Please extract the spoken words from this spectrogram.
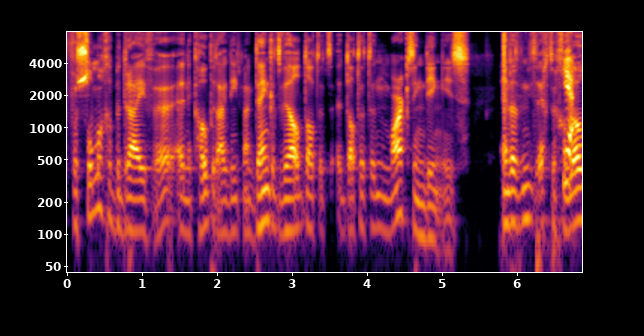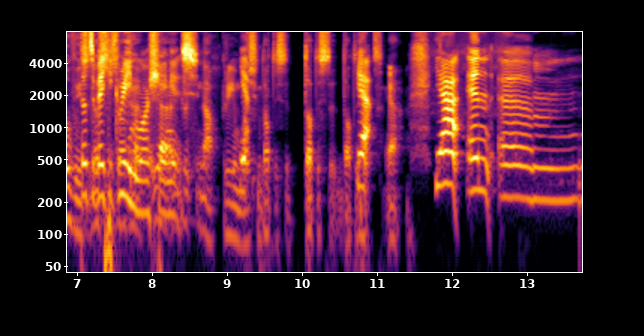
voor sommige bedrijven, en ik hoop het eigenlijk niet, maar ik denk het wel, dat het, dat het een marketingding is. En dat het niet echt een Ja, geloof is. dat het een beetje zeggen, greenwashing ja, is. Nou, greenwashing, dat is, de, dat is, de, dat is Ja. het. Ja. Ja, en ehm,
